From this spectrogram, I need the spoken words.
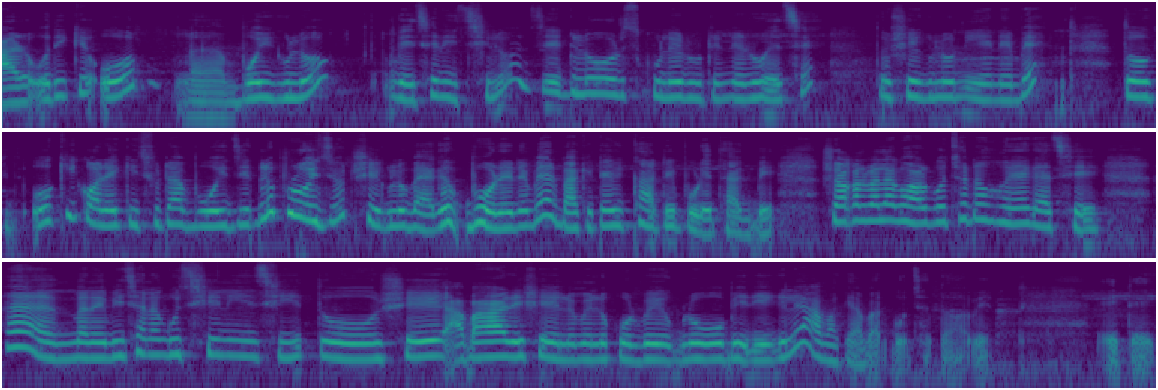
আর ওদিকে ও বইগুলো বেছে নিচ্ছিল, যেগুলো ওর স্কুলের রুটিনে রয়েছে। তো সেগুলো নিয়ে নেবে। তো ও কি করে? কিছুটা বই যেগুলো প্রয়োজন সেগুলো ব্যাগে ভরে নেবে আর বাকিটা ওই খাটে পড়ে থাকবে। সকালবেলা ঘর গোছানো হয়ে গেছে। হ্যাঁ মানে বিছানা গুছিয়ে নিয়েছি। তো সে আবার এসে এলোমেলো করবে ওগুলো। ও বেরিয়ে গেলে আমাকে আবার গোছাতে হবে। এটাই।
